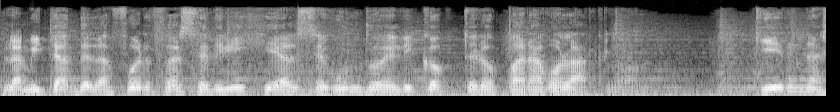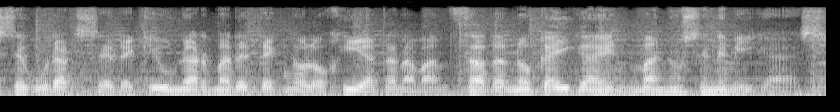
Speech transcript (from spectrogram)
La mitad de la fuerza se dirige al segundo helicóptero para volarlo. Quieren asegurarse de que un arma de tecnología tan avanzada no caiga en manos enemigas.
